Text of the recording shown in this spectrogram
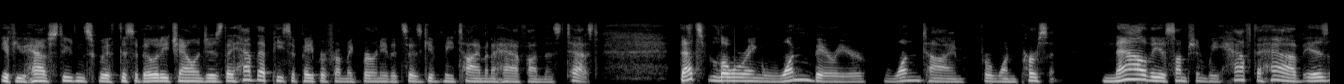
if you have students with disability challenges, they have that piece of paper from McBurney that says, "Give me time and a half on this test." That's lowering one barrier, one time for one person. Now the assumption we have to have is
